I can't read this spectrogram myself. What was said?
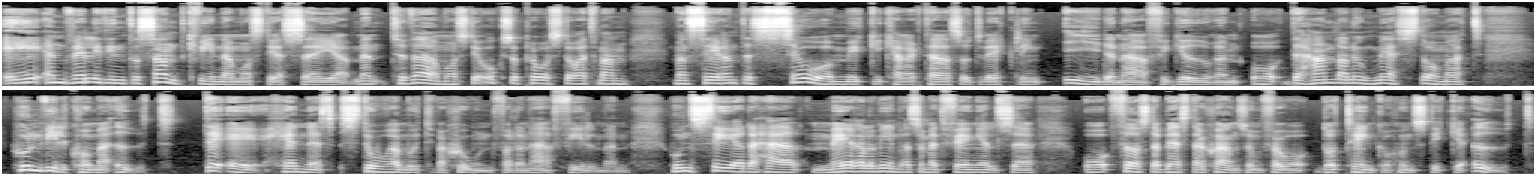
är en väldigt intressant kvinna måste jag säga. Men tyvärr måste jag också påstå att man, man ser inte så mycket karaktärsutveckling i den här figuren. Och det handlar nog mest om att hon vill komma ut. Det är hennes stora motivation för den här filmen. Hon ser det här mer eller mindre som ett fängelse och första bästa chans hon får, då tänker hon sticka ut.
